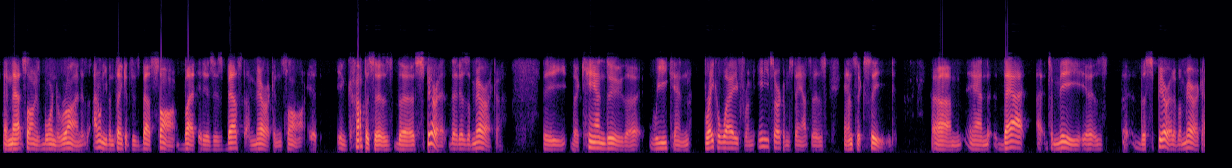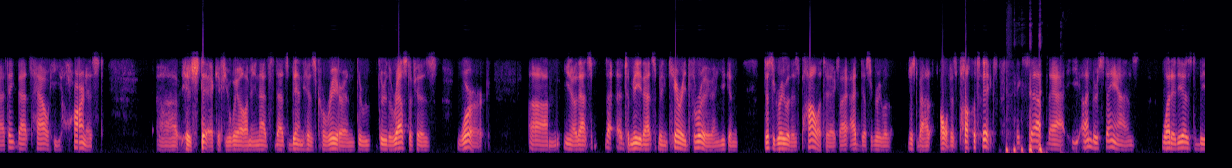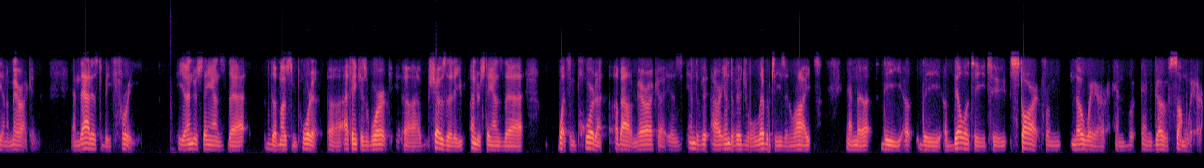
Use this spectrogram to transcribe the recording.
And that song is Born to Run. I don't even think it's his best song, but it is his best American song. It encompasses the spirit that is America, the the can do, the we can break away from any circumstances and succeed, um, and that uh, to me is the spirit of America. I think that's how he harnessed uh, his shtick, if you will. I mean, that's that's been his career, and through through the rest of his work, um, you know, that's that, uh, to me that's been carried through. And you can disagree with his politics. I, I disagree with just about all of his politics, except that he understands what it is to be an American, and that is to be free. He understands that the most important, uh, I think his work uh, shows that he understands that what's important about America is indivi- our individual liberties and rights and the the uh, the ability to start from nowhere and and go somewhere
